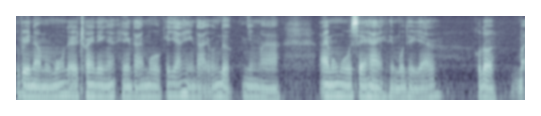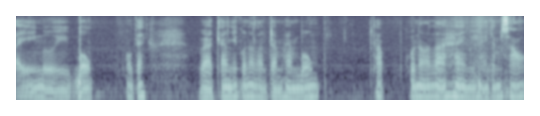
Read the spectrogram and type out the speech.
quý vị nào mà muốn để trading á, hiện tại mua cái giá hiện tại vẫn được nhưng mà ai muốn mua C2 thì mua theo giá của tôi 714 ok? Và cao nhất của nó là 124 thấp của nó là 22.6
